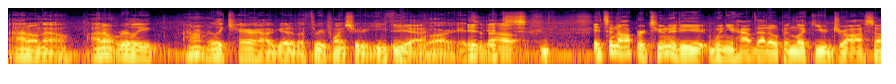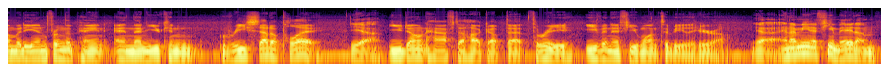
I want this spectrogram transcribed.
I don't know. I don't really, I don't really care how good of a three point shooter you think yeah. you are. It's It- about it's it's an opportunity when you have that open look. You draw somebody in from the paint, and then you can reset a play. yeah, You don't have to huck up that three, even if you want to be the hero. yeah. And I mean, if he made them,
